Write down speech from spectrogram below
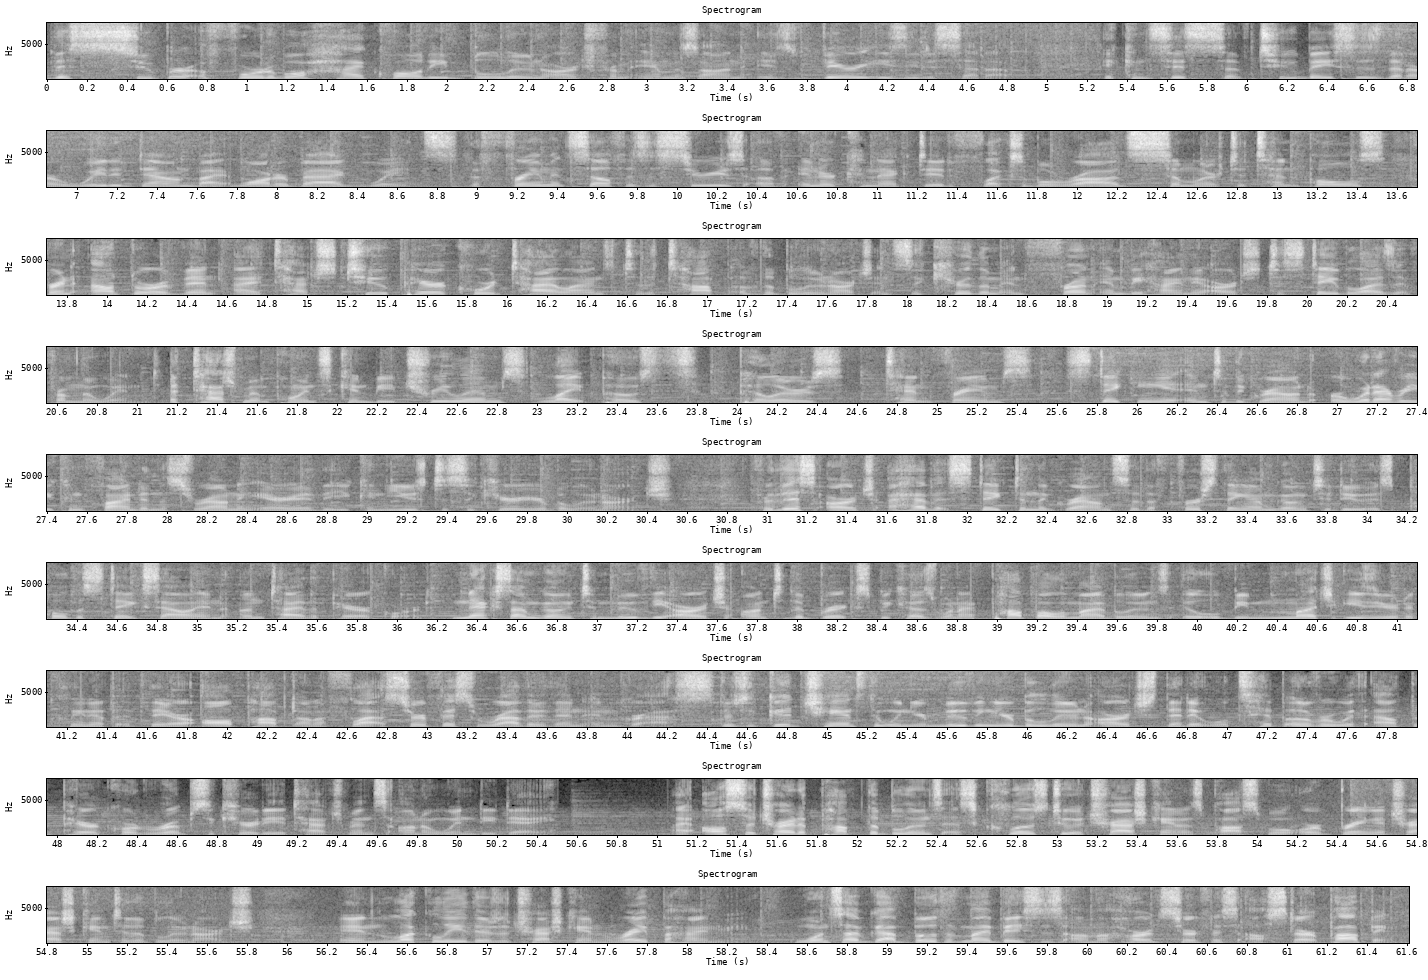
This super affordable, high quality balloon arch from Amazon is very easy to set up. It consists of two bases that are weighted down by water bag weights. The frame itself is a series of interconnected flexible rods similar to tent poles. For an outdoor event, I attach two paracord tie lines to the top of the balloon arch and secure them in front and behind the arch to stabilize it from the wind. Attachment points can be tree limbs, light posts, pillars, tent frames, staking it into the ground, or whatever you can find in the surrounding area that you can use to secure your balloon arch. For this arch, I have it staked in the ground, so the first thing I'm going to do is pull the stakes out and untie the paracord. Next, I'm going to move the arch onto the bricks because when I pop all of my balloons, it will be much easier to clean up if they are all popped on a flat surface rather than in grass. There's a good chance that when you're moving your balloon arch that it will tip over without the paracord rope security attachments on a windy day. I also try to pop the balloons as close to a trash can as possible or bring a trash can to the balloon arch. And luckily there's a trash can right behind me. Once I've got both of my bases on the hard surface, I'll start popping.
